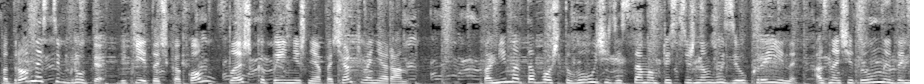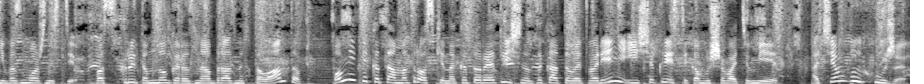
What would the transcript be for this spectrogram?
Подробности в группе wiki.com slash kpi нижнее подчеркивание ран. Помимо того, что вы учитесь в самом престижном вузе Украины, а значит умны до невозможности, у вас скрыто много разнообразных талантов, помните кота Матроскина, который отлично закатывает варенье и еще крестиком вышивать умеет? А чем вы хуже?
